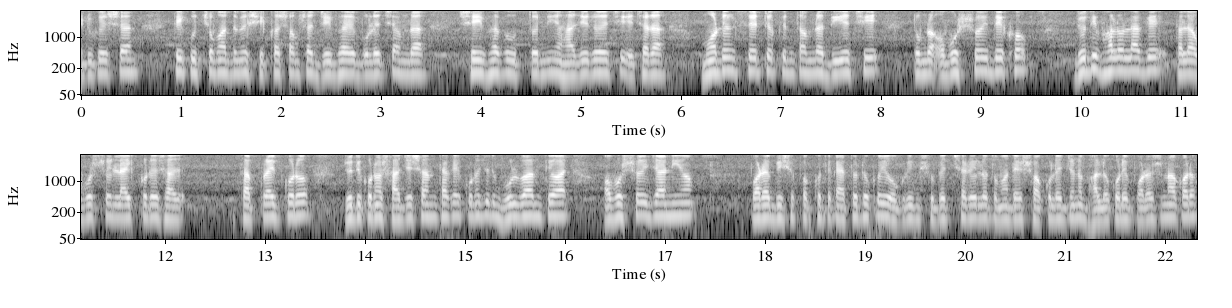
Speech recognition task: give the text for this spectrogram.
এডুকেশন ঠিক উচ্চ মাধ্যমিক শিক্ষা সংসদ যেভাবে বলেছে, আমরা সেইভাবে উত্তর নিয়ে হাজির হয়েছি। এছাড়া মডেল সেটও কিন্তু আমরা দিয়েছি। তোমরা অবশ্যই দেখো। যদি ভালো লাগে, তাহলে অবশ্যই লাইক করে সাবস্ক্রাইব করো। যদি কোনো সাজেশান থাকে, কোনো যদি ভুল ভ্রান্তি হয়, অবশ্যই জানিও। পরের বিষয় পক্ষ থেকে এতটুকুই। অগ্রিম শুভেচ্ছা রইল তোমাদের সকলের জন্য। ভালো করে পড়াশোনা করো।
